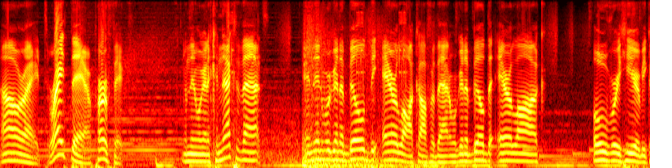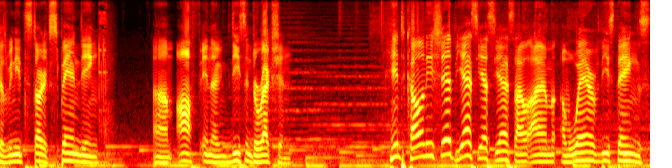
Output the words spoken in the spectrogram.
All right, right there, perfect. And then we're gonna connect that and then we're going to build the airlock off of that. And we're going to build the airlock over here because we need to start expanding um, off in a decent direction. Hint colony ship? Yes, yes, yes. I, I am aware of these things.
